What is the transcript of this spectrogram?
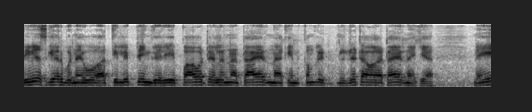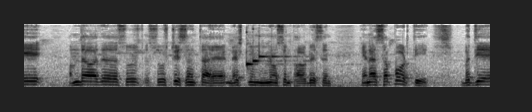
રિવેસ ગેર બનાવ્યો, હાથથી લિફ્ટિંગ કરી પાવર ટેલરના ટાયર નાખીને કમ્પ્લીટ ડેટાવાળા ટાયર નાખ્યા. ને એ અમદાવાદ સૃષ્ટિ સંસ્થા છે નેશનલ ઇનોવેશન ફાઉન્ડેશન એના સપોર્ટથી બધી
